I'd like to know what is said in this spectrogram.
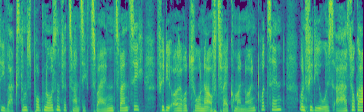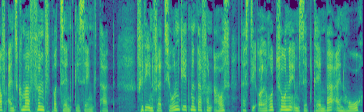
die Wachstumsprognosen für 2022 für die Eurozone auf 2,9 Prozent und für die USA sogar auf 1,5 Prozent gesenkt hat. Für die Inflation geht man davon aus, dass die Eurozone im September ein Hoch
